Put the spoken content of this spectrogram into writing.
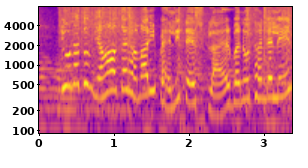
क्यों ना तुम यहाँ आकर हमारी पहली टेस्ट फ्लायर बनो थंडरलेन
